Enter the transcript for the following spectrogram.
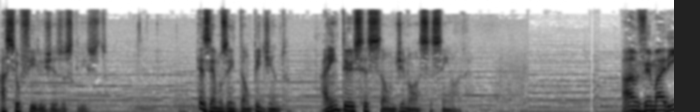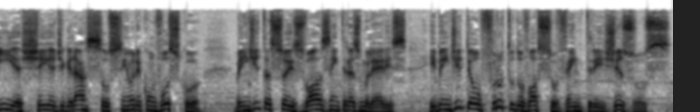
a seu Filho Jesus Cristo. Rezemos então pedindo a intercessão de Nossa Senhora. Ave Maria, cheia de graça, o Senhor é convosco. Bendita sois vós entre as mulheres, e bendito é o fruto do vosso ventre, Jesus.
